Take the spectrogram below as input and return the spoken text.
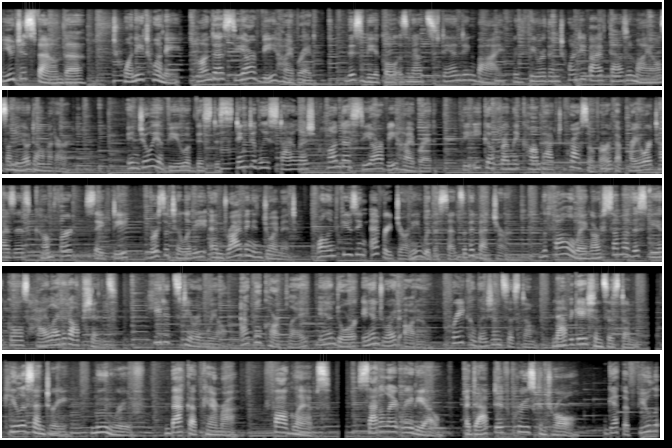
You just found the 2020 Honda CRV Hybrid. This vehicle is an outstanding buy with fewer than 25,000 miles on the odometer. Enjoy a view of this distinctively stylish Honda CRV Hybrid, the eco-friendly compact crossover that prioritizes comfort, safety, versatility, and driving enjoyment while infusing every journey with a sense of adventure. The following are some of this vehicle's highlighted options. Heated steering wheel, Apple CarPlay and or Android Auto, pre-collision system, navigation system, keyless entry, moonroof, backup camera, fog lamps, satellite radio, adaptive cruise control. Get the fuel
